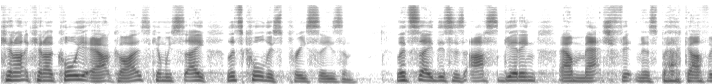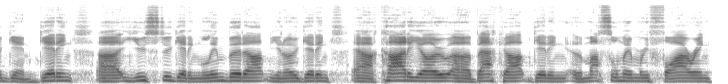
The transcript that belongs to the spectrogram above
can I, can I call you out, guys? Can we say, let's call this preseason? Let's say this is us getting our match fitness back up again, getting uh, used to getting limbered up, you know, getting our cardio uh, back up, getting the muscle memory firing,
